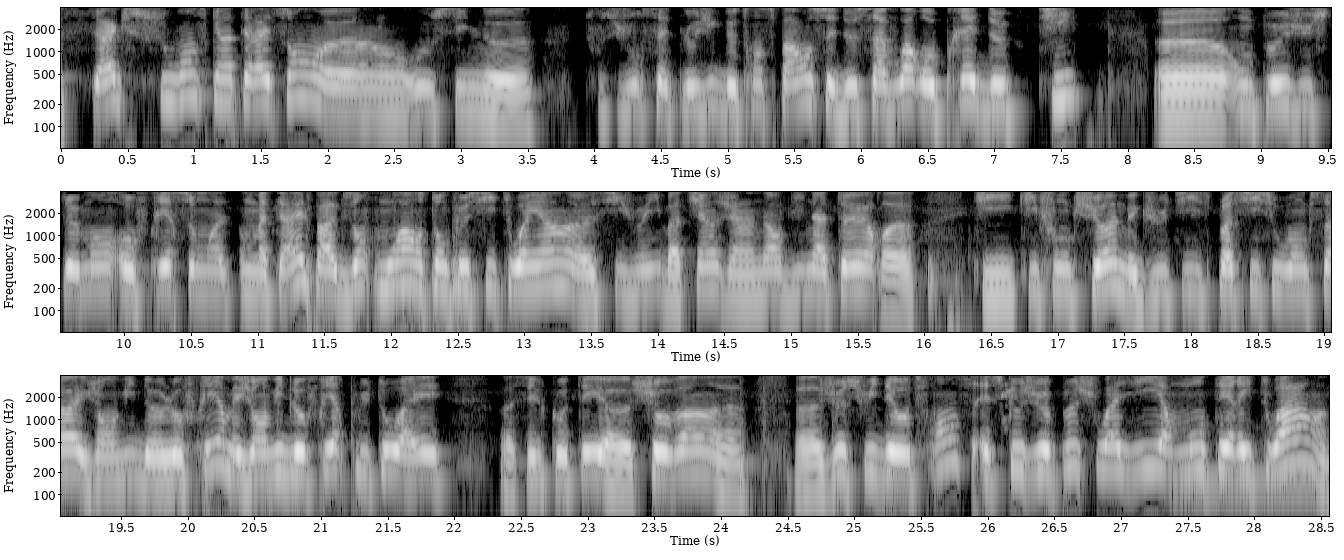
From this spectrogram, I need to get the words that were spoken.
c'est vrai que souvent, ce qui est intéressant, aussi toujours cette logique de transparence, c'est de savoir auprès de qui on peut justement offrir ce matériel. Par exemple, moi, en tant que citoyen, si je me dis, bah tiens, j'ai un ordinateur qui, qui fonctionne mais que j'utilise pas si souvent que ça et j'ai envie de l'offrir, mais j'ai envie de l'offrir plutôt à euh, c'est le côté euh, chauvin. Euh, je suis des Hauts-de-France. Est-ce que je peux choisir mon territoire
